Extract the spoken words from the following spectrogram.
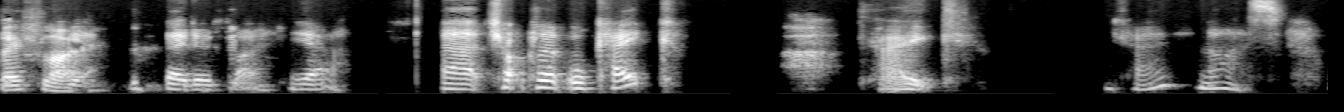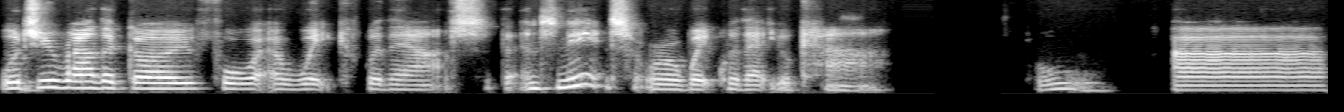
they fly. Yeah, they do fly. Yeah. Uh, chocolate or cake? Cake. Okay, nice. Would you rather go for a week without the internet or a week without your car? Oh, uh,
